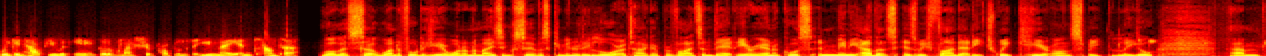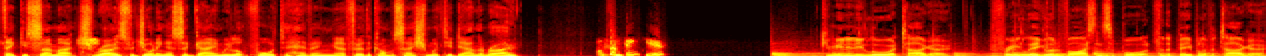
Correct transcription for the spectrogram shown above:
we can help you with any sort of relationship problems that you may encounter. Well, that's uh, wonderful to hear what an amazing service community law Otago provides in that area and, of course, in many others, as we find out each week here on Speak Legal. Um, thank you so much, Rose, for joining us again. We look forward to having a further conversation with you down the road. Awesome, thank you. Community Law Otago. Free legal advice and support for the people of Otago.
